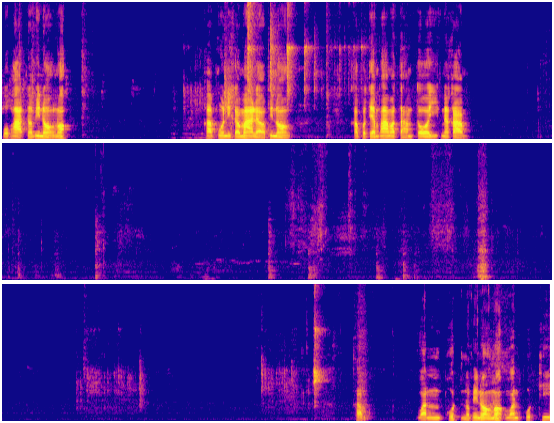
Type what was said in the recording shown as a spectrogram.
บ่พลาดเนาะพี่น้องเนาะครับคนอีก็มาแล้วพี่น้อง ครับพอเตรียมผ้ามาตามต่ออีกนะครับ วันพุธเนาะพี่น้องเนาะวันพุธที่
